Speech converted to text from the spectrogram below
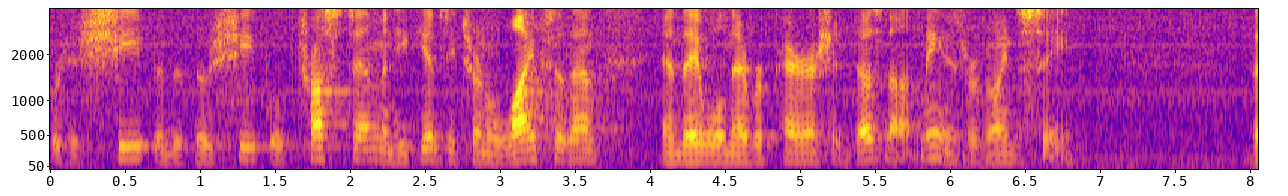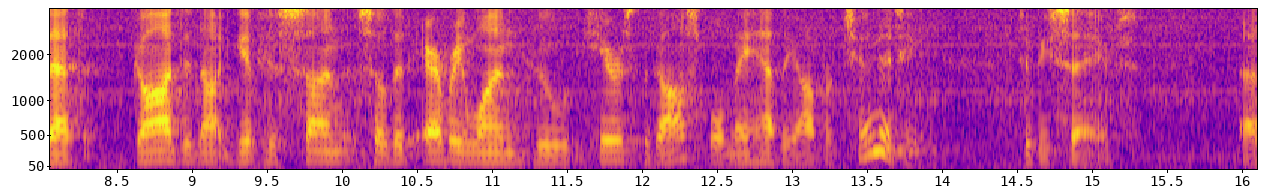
for his sheep, and that those sheep will trust him and he gives eternal life to them and they will never perish, it does not mean, as we're going to see, that God did not give his Son so that everyone who hears the gospel may have the opportunity to be saved. Uh,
